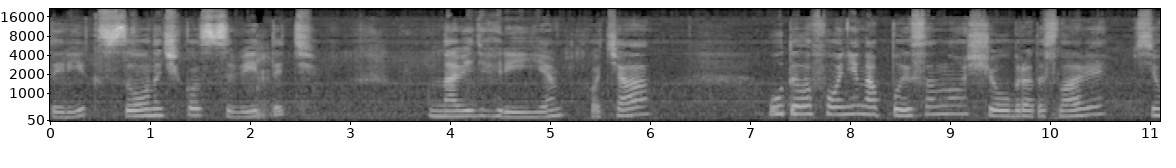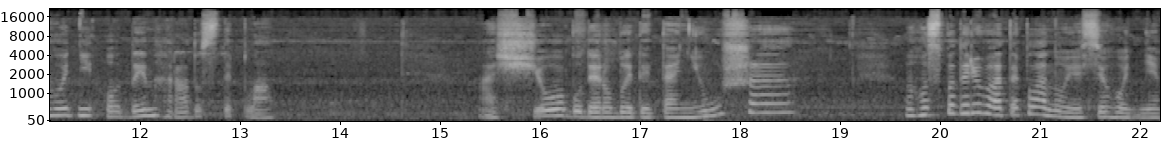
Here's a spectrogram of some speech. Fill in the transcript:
рік. Сонечко світить, навіть гріє. Хоча у телефоні написано, що у Братиславі сьогодні 1 градус тепла. А що буде робити Танюша? Господарювати планує сьогодні.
